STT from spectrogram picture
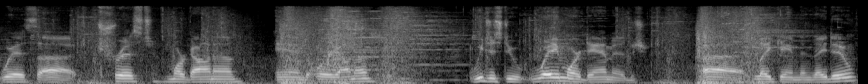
with uh, Trist, Morgana, and Orianna we just do way more damage uh, late game than they do.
